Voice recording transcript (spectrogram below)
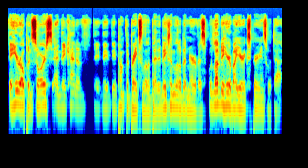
they hear open source and they kind of they, they, they pump the brakes a little bit. It makes them a little bit nervous. Would love to hear about your experience with that.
